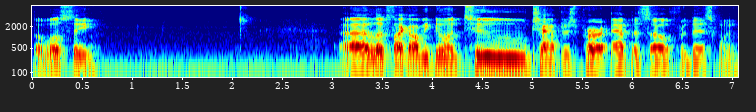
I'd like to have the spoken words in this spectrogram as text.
But we'll see. Uh, it looks like I'll be doing two chapters per episode for this one.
